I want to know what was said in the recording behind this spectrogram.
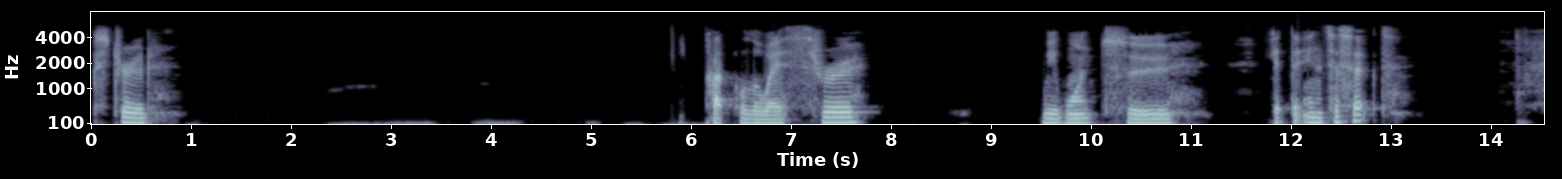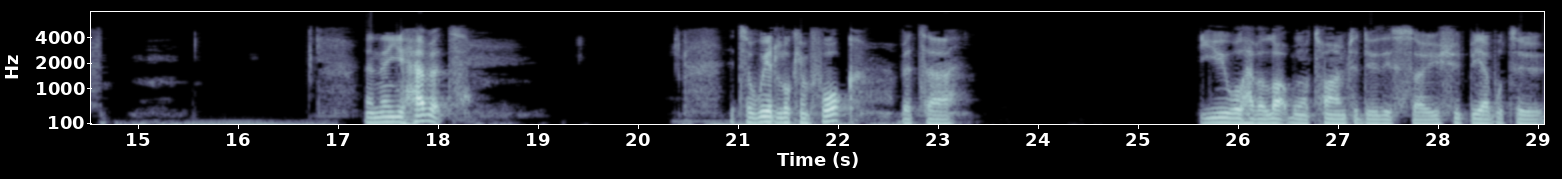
extrude. Cut all the way through. We want to get the intersect and there you have it. It's a weird looking fork but uh, you will have a lot more time to do this so you should be able to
